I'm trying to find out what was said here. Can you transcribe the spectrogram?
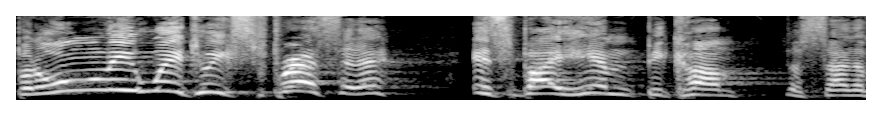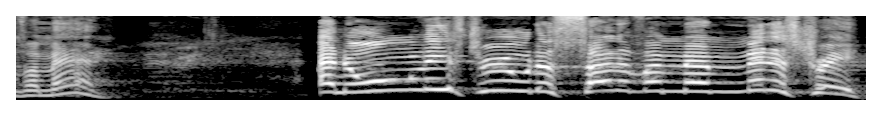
But only way to express it eh, is by Him become the Son of a Man. And only through the Son of a Man ministry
